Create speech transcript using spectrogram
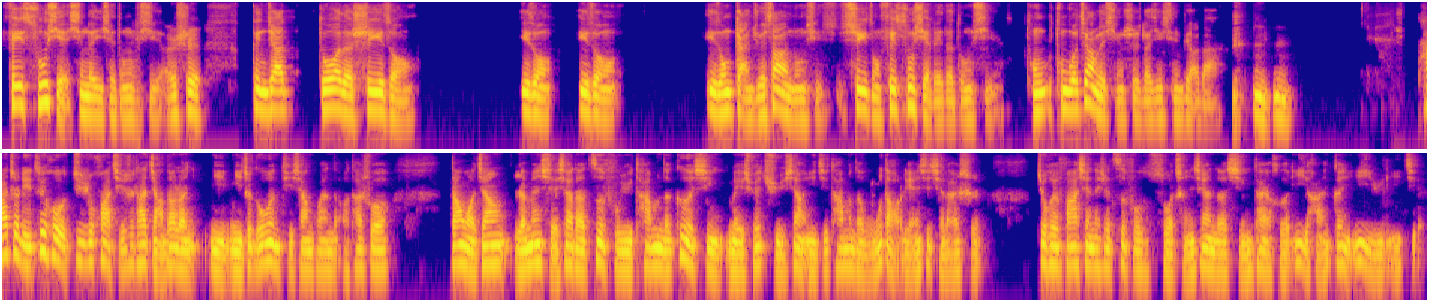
非书写性的一些东西，而是更加多的是一种一种一种一种感觉上的东西，是一种非书写类的东西，通通过这样的形式来进行表达。嗯嗯。他这里最后这句话，其实他讲到了你你这个问题相关的啊。他说，当我将人们写下的字符与他们的个性、美学取向以及他们的舞蹈联系起来时，就会发现那些字符所呈现的形态和意涵更易于理解。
